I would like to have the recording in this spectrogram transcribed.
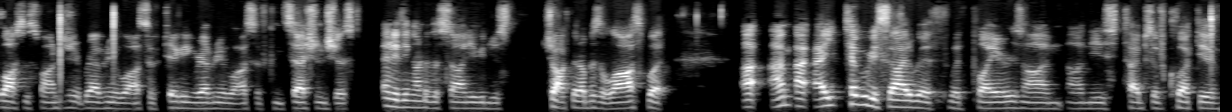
loss of sponsorship revenue, loss of ticketing revenue, loss of concessions, just anything under the sun. You can just chalk that up as a loss. But I, I'm I, I typically side with with players on on these types of collective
